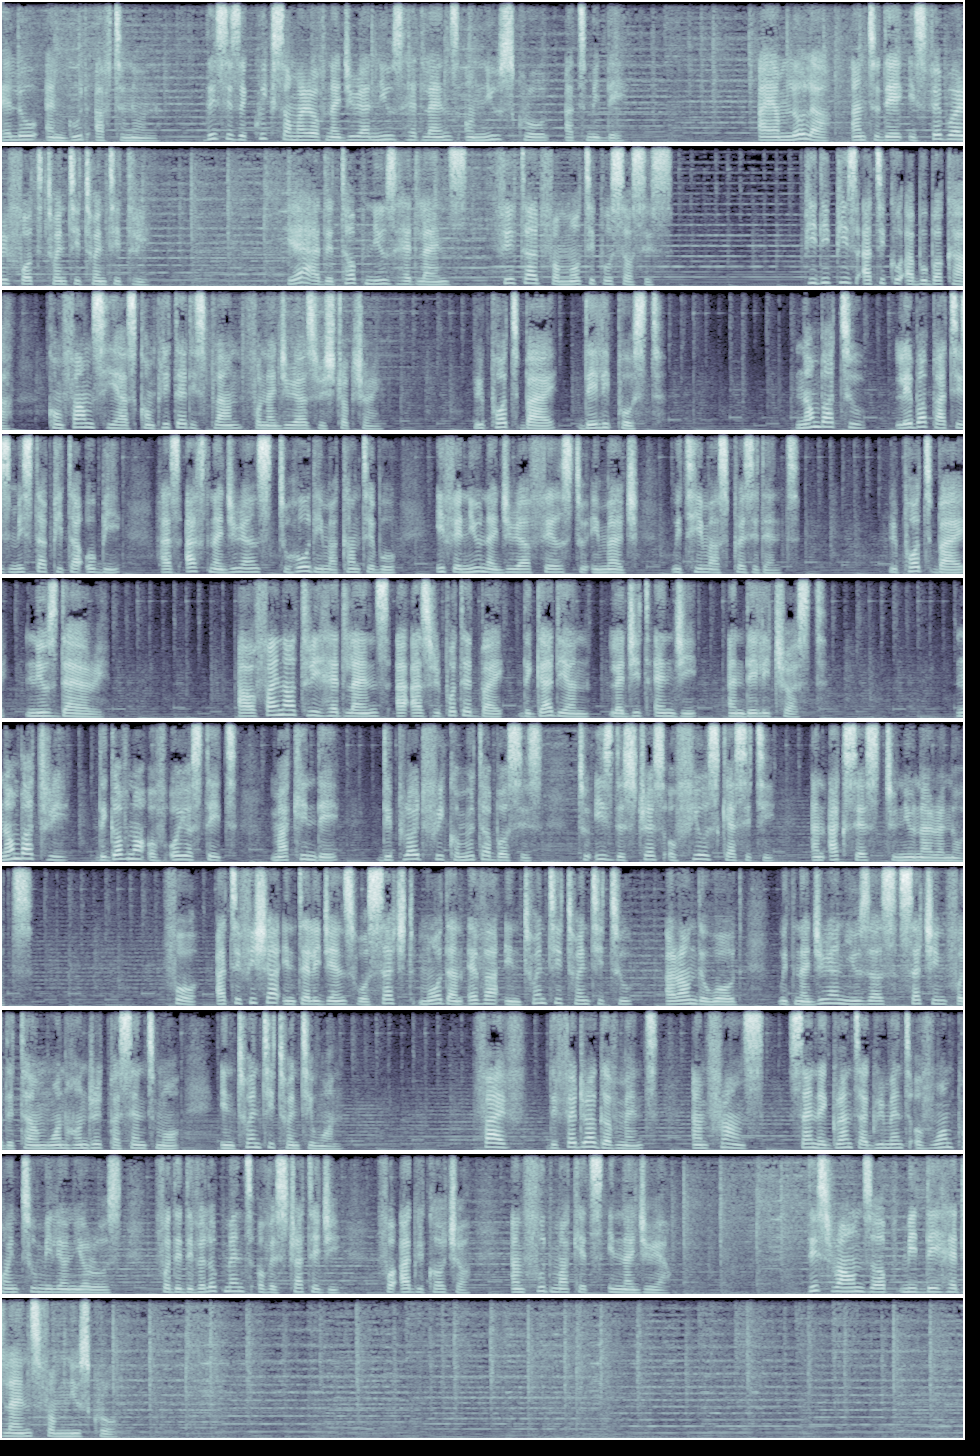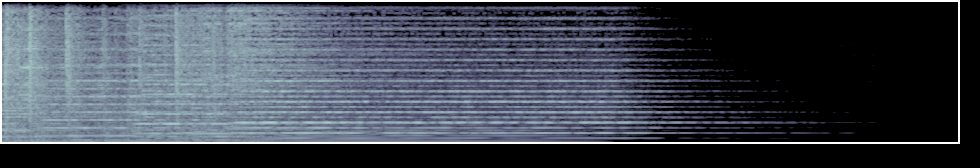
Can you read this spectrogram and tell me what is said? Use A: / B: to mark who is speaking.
A: Hello and good afternoon. This is a quick summary of Nigeria news headlines on News Scroll at midday. I am Lola, and today is February 4th, 2023. Here are the top news headlines, filtered from multiple sources. PDP's Atiku Abubakar confirms he has completed his plan for Nigeria's restructuring. Report by Daily Post. Number 2. Labour Party's Mr. Peter Obi has asked Nigerians to hold him accountable if a new Nigeria fails to emerge with him as president. Report by News Diary. Our final three headlines are as reported by The Guardian, Legit NG, and Daily Trust. Number 3. The governor of Oyo State, Makinde, deployed free commuter buses to ease the stress of fuel scarcity and access to new Naira notes. 4. Artificial intelligence was searched more than ever in 2022 around the world, with Nigerian users searching for the term 100% more in 2021. 5. The federal government and France signed a grant agreement of 1.2 million euros for the development of a strategy for agriculture and food markets in Nigeria. This rounds up midday headlines from Newscroll.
